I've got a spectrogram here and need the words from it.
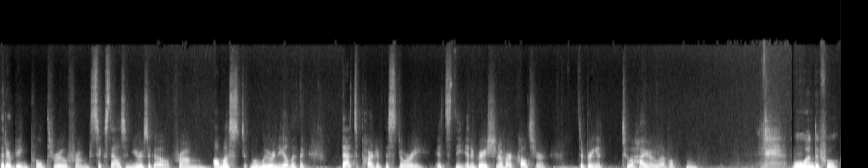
that are being pulled through from 6,000 years ago, from almost when we were Neolithic. That's part of the story. It's the integration of our culture to bring it to a higher level. Mm. Wonderful.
